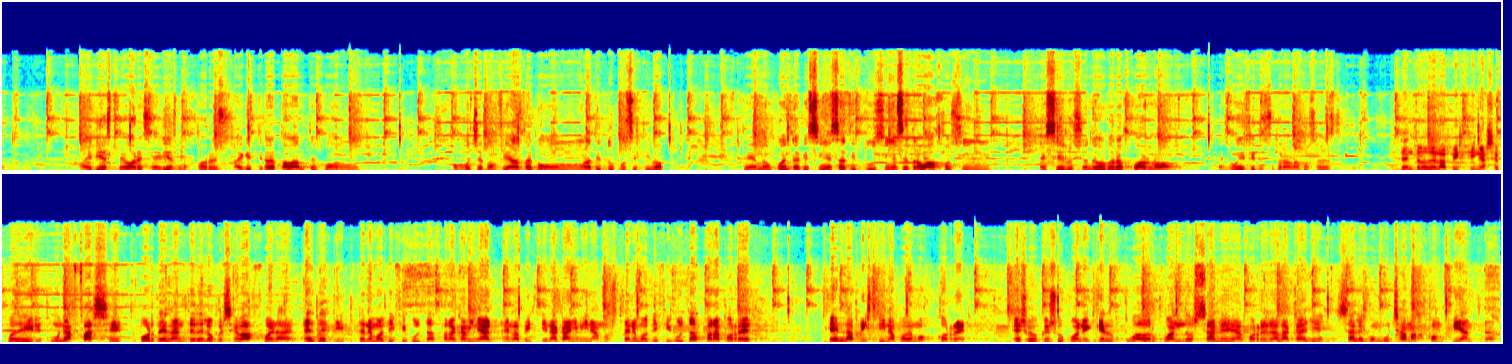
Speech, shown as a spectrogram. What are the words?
hay días peores, hay días mejores, hay que tirar para adelante con, con mucha confianza, con una actitud positiva, teniendo en cuenta que sin esa actitud, sin ese trabajo, sin esa ilusión de volver a jugar, no, es muy difícil superar una cosa de esta. ¿no? Dentro de la piscina se puede ir una fase por delante de lo que se va afuera. Es decir, ¿tenemos dificultad para caminar? En la piscina caminamos. ¿Tenemos dificultad para correr? En la piscina podemos correr. Eso que supone que el jugador cuando sale a correr a la calle sale con mucha más confianza.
